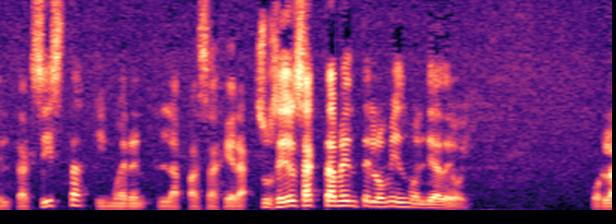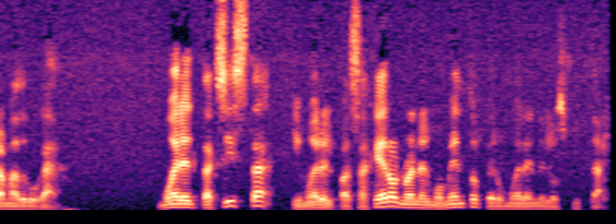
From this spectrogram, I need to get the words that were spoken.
el taxista y mueren la pasajera. Sucedió exactamente lo mismo el día de hoy, por la madrugada. Muere el taxista y muere el pasajero, no en el momento, pero muere en el hospital.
